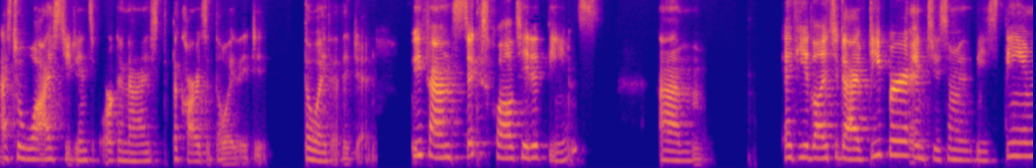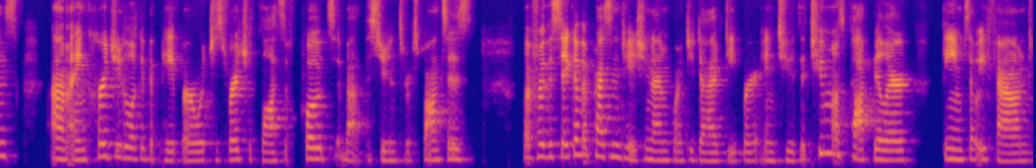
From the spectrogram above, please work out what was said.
as to why students organized the cards the way they did, the way that they did. We found six qualitative themes. Um, if you'd like to dive deeper into some of these themes, um, I encourage you to look at the paper, which is rich with lots of quotes about the students' responses. But for the sake of the presentation, I'm going to dive deeper into the two most popular themes that we found,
